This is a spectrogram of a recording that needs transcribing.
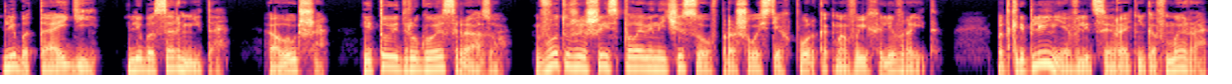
либо тайги, либо сорнита. А лучше и то, и другое сразу. Вот уже шесть с половиной часов прошло с тех пор, как мы выехали в рейд. Подкрепление в лице ратников мэра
